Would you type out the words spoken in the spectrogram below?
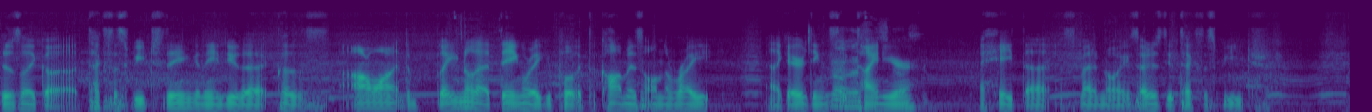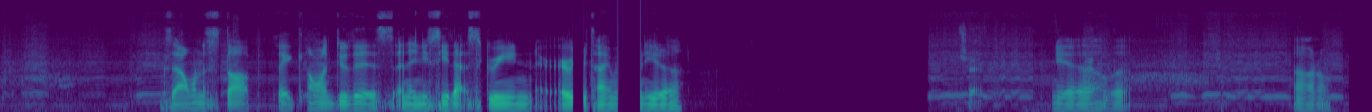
there's like a text to speech thing, and then you do that because I don't want to like you know that thing where like, you put like the comments on the right, and like everything's No, like tinier. disgusting. I hate that. It's mad annoying. So I just do text to speech. Cause I want to stop. Like I want to do this, and then you see that screen every time you need a. Check. Yeah, but I don't know.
